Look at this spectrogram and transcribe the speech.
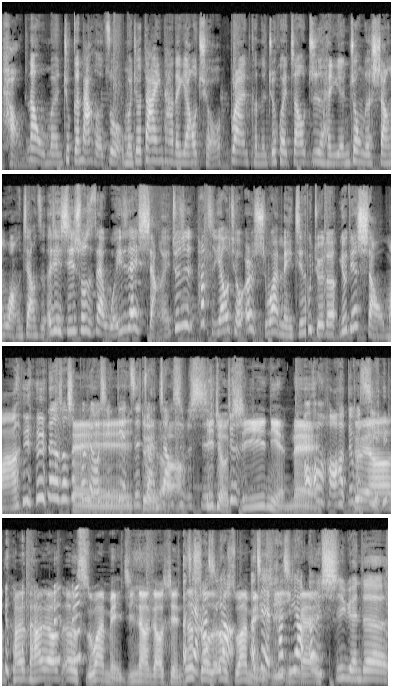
好，那我们就跟他合作，我们就答应他的要求，不然可能就会招致很严重的伤亡这样子。而且其实说实在，我一直在想，哎，就是他只要求二十万美金，不觉得有点少吗？那个时候是不流行电子转账，是不是？一九七一年呢？哦，好好，对不起，他他要二十万美金，那叫先，那时候的二十万美金，而且他是要二十元的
